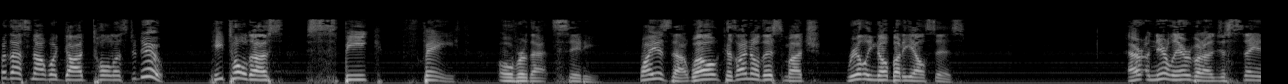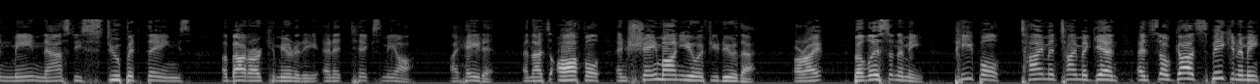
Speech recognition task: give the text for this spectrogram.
but that's not what God told us to do. He told us, speak faith over that city. Why is that? Well, because I know this much, really nobody else is. Er- Nearly everybody is just saying mean, nasty, stupid things about our community, and it ticks me off. I hate it. And that's awful, and shame on you if you do that. Alright? But listen to me. People, time and time again, and so God's speaking to me,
